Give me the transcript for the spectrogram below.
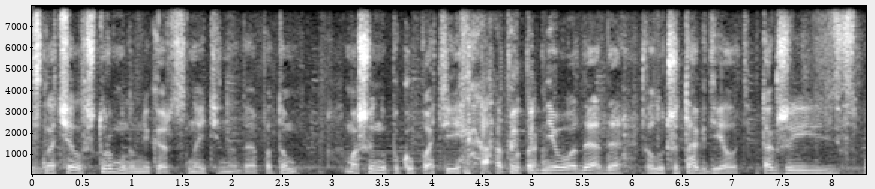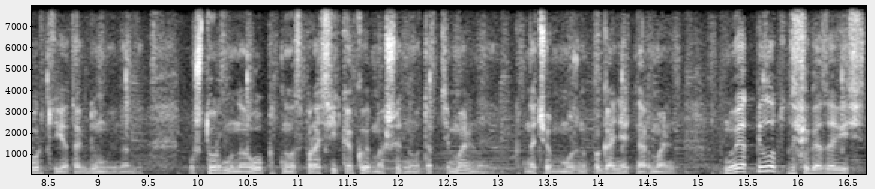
Сначала штурмана, мне кажется, найти надо, а потом машину покупать и под, под него, да, да. Лучше так делать. Также и в спорте, я так думаю, надо у штурмана опытного спросить, какая машина вот оптимальная, на чем можно погонять нормально. Ну и от пилота дофига зависит.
